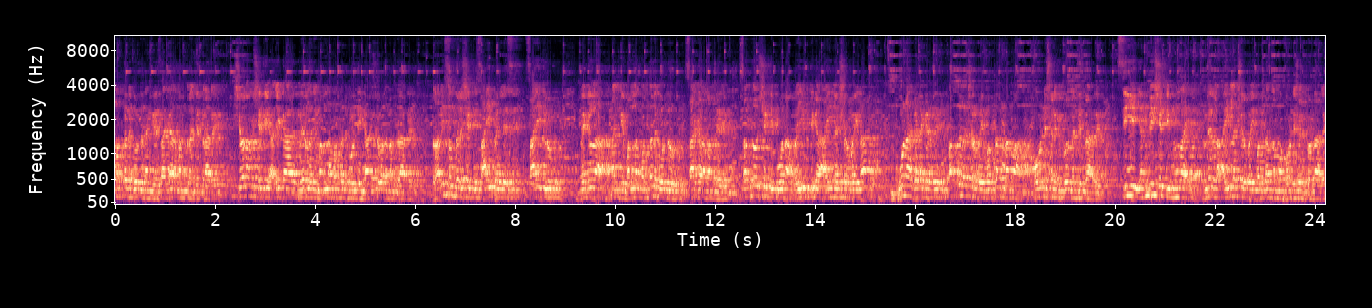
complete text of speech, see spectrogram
ಮೊತ್ತನ ಕೊಟ್ಟು ನಂಗೆ ಸಹಕಾರ ಮಂತ್ರ ಚಿತ್ರಾರೆ. ಶಿವರಾಮ್ ಶೆಟ್ಟಿ, ಅಧಿಕಾರ ಮೇರ್ಲ ಒಂದು ಮಲ್ಲ ಮೊತ್ತನ ಕೊಟ್ಟು ಹಿಂಗೆ ಆಶೀರ್ವಾದ ಮಂತ್ರಾರೆ. ರವಿ ಸುಂದರ್ ಶೆಟ್ಟಿ, ಸಾಯಿ ಪ್ಯಾಲೇಸ್, ಸಾಯಿ ಗ್ರೂಪ್ ಮೆಗಲ್ಲ ನನಗೆ ಮಲ್ಲ ಮತ್ತನ ಕೊಟ್ಟು ಸಹಕಾರ ಮಾಡ್ತೇವೆ ಸಂತೋಷ್ ಶೆಟ್ಟಿ, ಪೂನ, ವೈಯಕ್ತಿಕ ಐದು ಲಕ್ಷ ರೂಪಾಯಿಲ ಪೂನ ಘಟಕದಲ್ಲಿ ಹತ್ತು ಲಕ್ಷ ರೂಪಾಯಿ ಮೊತ್ತ ನಮ್ಮ ಫೌಂಡೇಶನ್ಗೆ ಕೊಟ್ಟು C N B Shetty Mumbai. ಒಂದೆಲ್ಲ ಐದು ಲಕ್ಷ ರೂಪಾಯಿ ಮೊತ್ತ ನಮ್ಮ ಫೌಂಡೇಶನ್ ಕೊಂಡಾರೆ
